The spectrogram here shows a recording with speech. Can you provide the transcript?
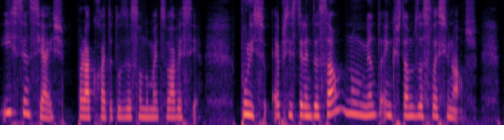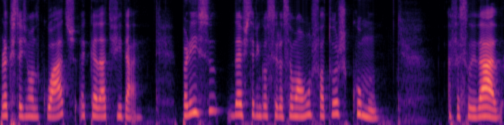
essenciais para a correta utilização do método ABC. Por isso, é preciso ter atenção no momento em que estamos a selecioná-los, para que estejam adequados a cada atividade. Para isso, deves ter em consideração alguns fatores como a facilidade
